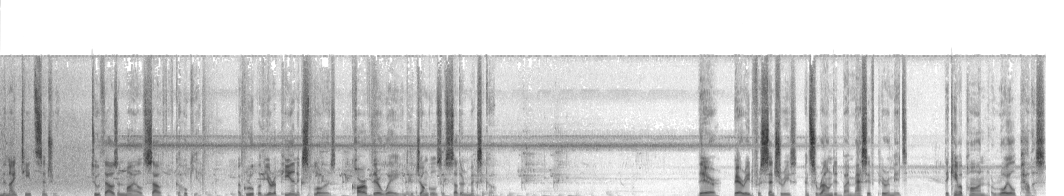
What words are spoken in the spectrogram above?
In the 19th century, 2,000 miles south of Cahokia, a group of European explorers carved their way into the jungles of southern Mexico. There, buried for centuries and surrounded by massive pyramids, they came upon a royal palace,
